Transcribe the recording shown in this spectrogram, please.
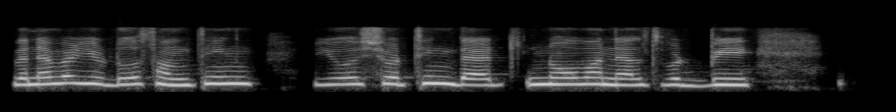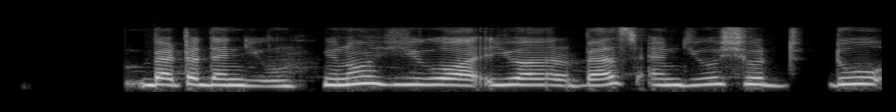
whenever you do something you should think that no one else would be better than you. You know you are you are best and you should do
